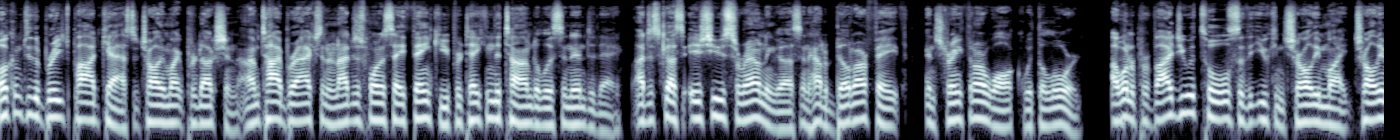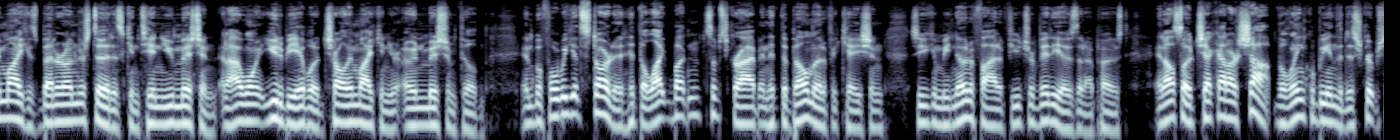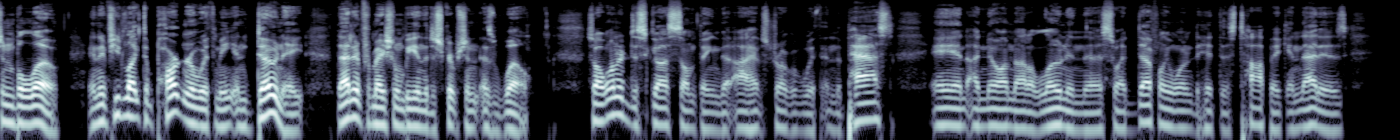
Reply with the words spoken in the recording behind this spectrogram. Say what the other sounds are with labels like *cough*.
Welcome to the Breach Podcast, a Charlie Mike production. I'm Ty Braxton, and I just want to say thank you for taking the time to listen in today. I discuss issues surrounding us and how to build our faith and strengthen our walk with the Lord. I want to provide you with tools so that you can Charlie Mike. Charlie Mike is better understood as continue mission, and I want you to be able to Charlie Mike in your own mission field. And before we get started, hit the like button, subscribe, and hit the bell notification so you can be notified of future videos that I post. And also check out our shop. The link will be in the description below. And if you'd like to partner with me and donate, that information will be in the description as well. So I want to discuss something that I have struggled with in the past, and I know I'm not alone in this. So I definitely wanted to hit this topic, and that is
